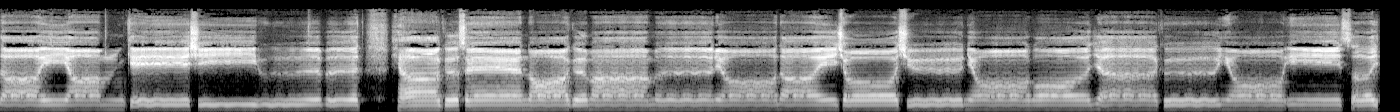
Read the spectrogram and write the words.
大安慶死有仏百千の具ま無量大小修行五弱一切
